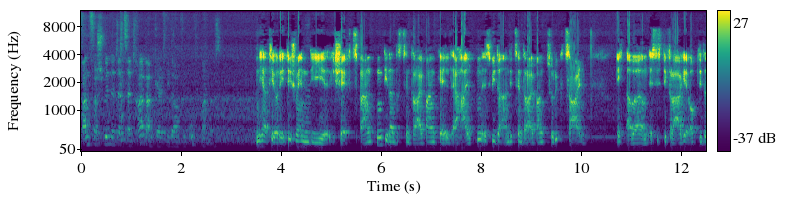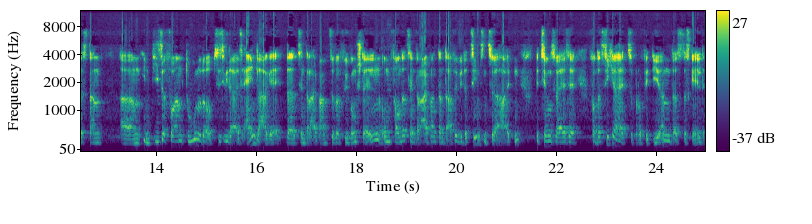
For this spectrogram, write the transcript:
wann verschwindet denn Zentralbankgeld wieder und wie bucht man das? Ja, theoretisch, wenn die Geschäftsbanken, die dann das Zentralbankgeld erhalten, es wieder an die Zentralbank zurückzahlen. Aber es ist die Frage, ob die das dann ähm, in dieser Form tun oder ob sie es wieder als Einlage der Zentralbank zur Verfügung stellen, um von der Zentralbank dann dafür wieder Zinsen zu erhalten, beziehungsweise von der Sicherheit zu profitieren, dass das Geld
